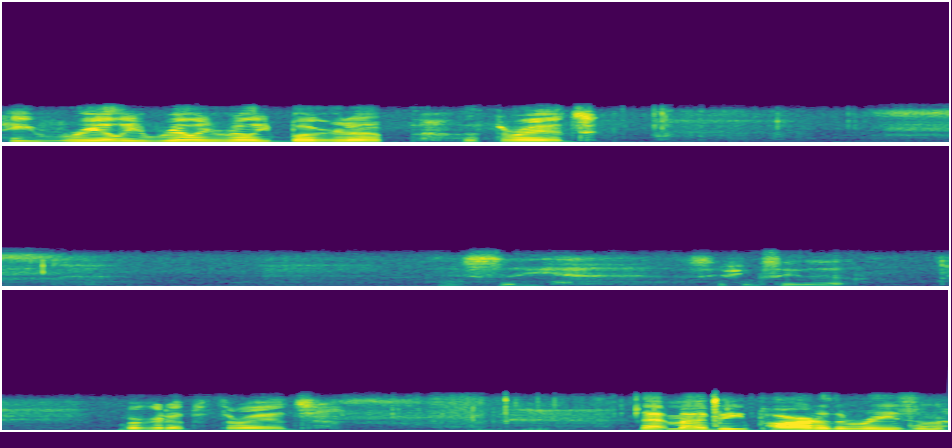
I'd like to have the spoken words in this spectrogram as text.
he really, really, really boogered up the threads. Let's see. See if you can see that. Boogered up the threads. That may be part of the reason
